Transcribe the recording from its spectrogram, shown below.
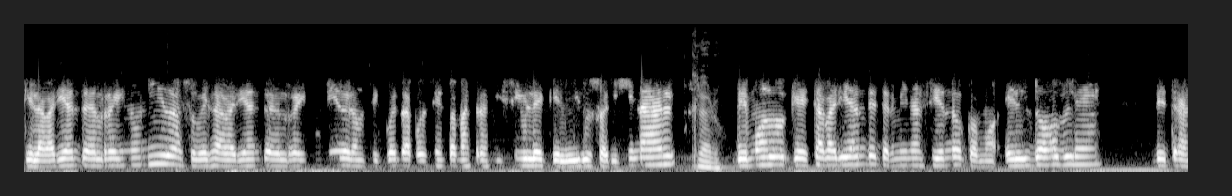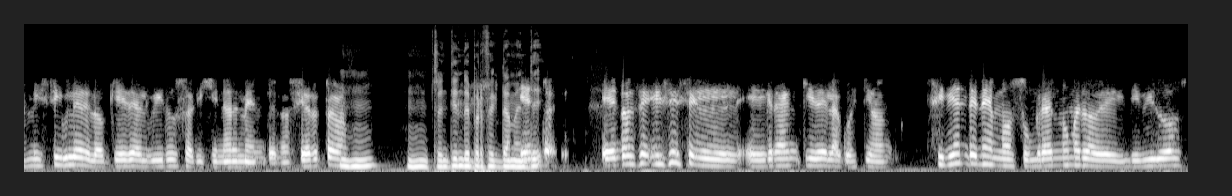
que la variante del Reino Unido, a su vez la variante del Reino Unido era un 50% más transmisible que el virus original, claro. de modo que esta variante termina siendo como el doble de transmisible de lo que era el virus originalmente, ¿no es cierto? se entiende perfectamente. Entonces, ese es el, gran key de la cuestión. Si bien tenemos un gran número de individuos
